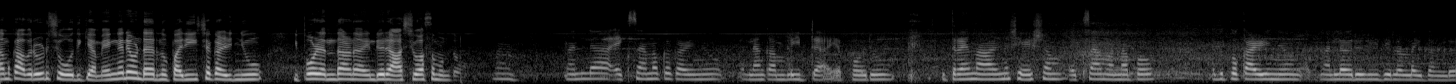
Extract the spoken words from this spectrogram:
നമുക്ക് അവരോട് ചോദിക്കാം എങ്ങനെ ഉണ്ടായിരുന്നു? പരീക്ഷ കഴിഞ്ഞു. ഇപ്പോഴെന്താണ് അതിന്റെ ഒരു ആശ്വാസമുണ്ടോ ആ, നല്ല എക്സാം ഒക്കെ കഴിഞ്ഞു എല്ലാം കംപ്ലീറ്റ് ആയി. അപ്പോൾ ഒരു ഇത്രയും നാളിന് ശേഷം എക്സാം വന്നപ്പോൾ അതിപ്പോൾ കഴിഞ്ഞു. നല്ലൊരു രീതിയിലുള്ള ഇതുണ്ട്.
